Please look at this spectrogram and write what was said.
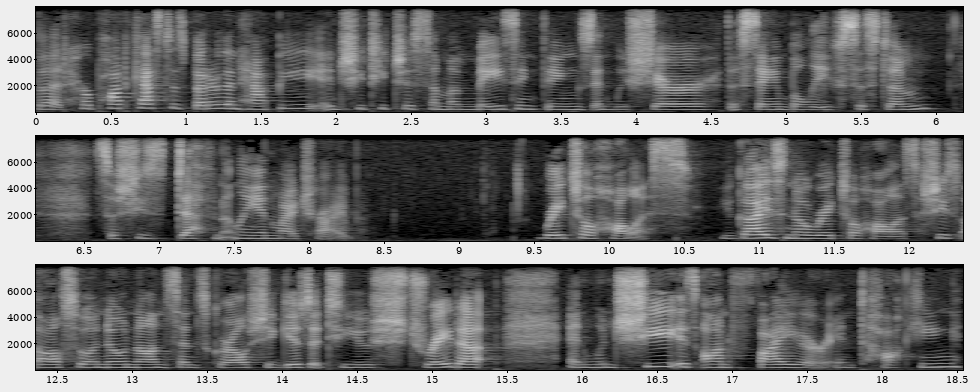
But her podcast is Better Than Happy, and she teaches some amazing things, and we share the same belief system. So she's definitely in my tribe. Rachel Hollis. You guys know Rachel Hollis. She's also a no nonsense girl. She gives it to you straight up. And when she is on fire and talking,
